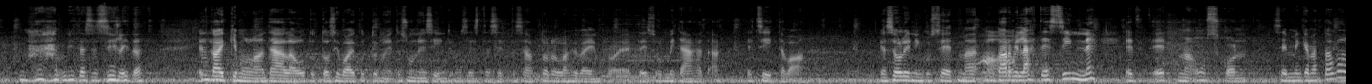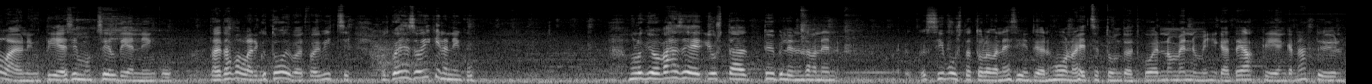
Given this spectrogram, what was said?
mitä sä selität? Että kaikki me ollaan täällä oltu tosi vaikuttuneita sun esiintymisestä, että sä oot todella hyvä impro, että ei sulla mitään hätää, että siitä vaan. Ja se oli niinku se, että mä, mun tarvi lähteä sinne, että, että mä uskon sen, minkä mä tavallaan jo niinku tiesin, mutta silti en niinku, tai tavallaan niinku toivoin, että voi vitsi. Mutta kun eihän se ole ikinä niinku, mullakin on vähän se just tää tyypillinen tämmönen sivusta tulevan esiintyjän huono itsetunto, että kun en ole mennyt mihinkään teakkiin enkä nätyyn,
